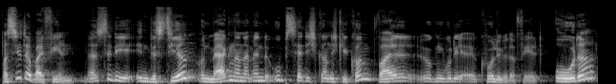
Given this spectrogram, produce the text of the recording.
Passiert ja bei vielen. Weißt du, die investieren und merken dann am Ende, ups, hätte ich gar nicht gekonnt, weil irgendwo die Kohle wieder fehlt. Oder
